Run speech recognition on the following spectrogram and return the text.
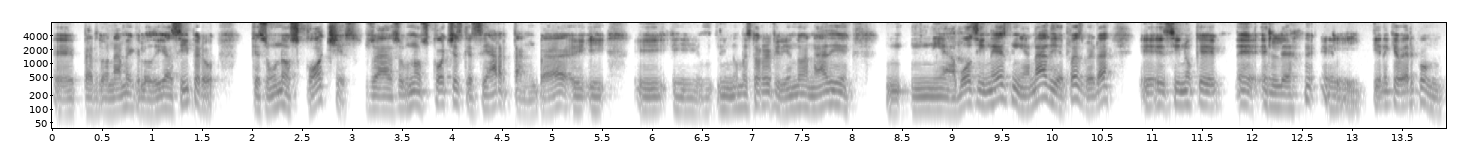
eh, perdóname que lo diga así, pero que son unos coches, o sea, son unos coches que se hartan, ¿verdad? Y, y, no me estoy refiriendo a nadie, ni a vos Inés, ni a nadie, pues, ¿verdad? Eh, sino que eh, el, tiene que ver con,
